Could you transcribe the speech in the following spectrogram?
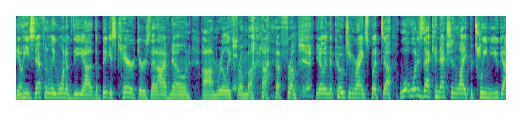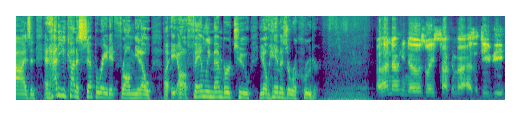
you know he's definitely one of the uh, the biggest characters that I've known. Um, really from from yeah. you know, in the coaching ranks. But uh, what what is that connection like between you guys, and and how do you kind of separate it from you know a, a family member to you know him as a recruiter? Well, I know he knows what he's talking about as a DB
